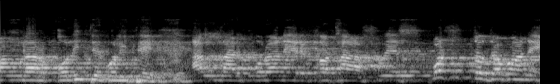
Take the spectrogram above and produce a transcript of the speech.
বাংলার অলিতে গলিতে আল্লাহর কোরআনের কথা সুস্পষ্ট জবানে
